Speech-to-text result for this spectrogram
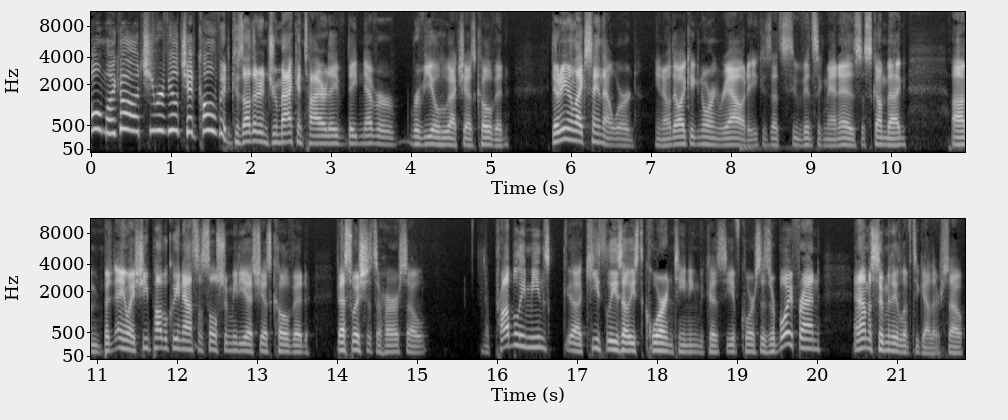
"Oh my God, she revealed she had COVID." Because other than Drew McIntyre, they they never reveal who actually has COVID. They don't even like saying that word. You know, they like ignoring reality because that's who Vince McMahon is, a scumbag. Um, but anyway, she publicly announced on social media she has COVID. Best wishes to her. So it probably means uh, Keith Lee's at least quarantining because he, of course, is her boyfriend and I'm assuming they live together. So,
